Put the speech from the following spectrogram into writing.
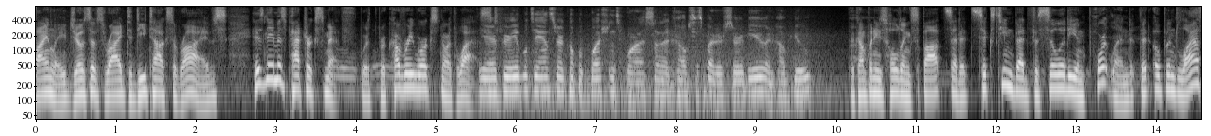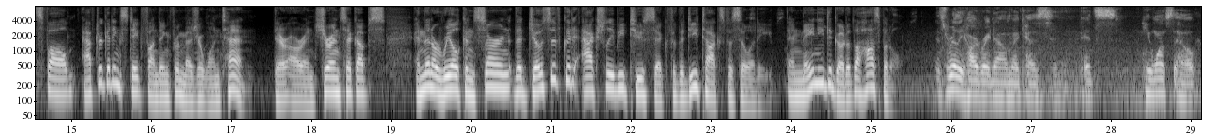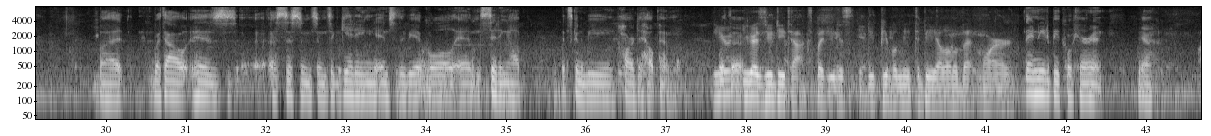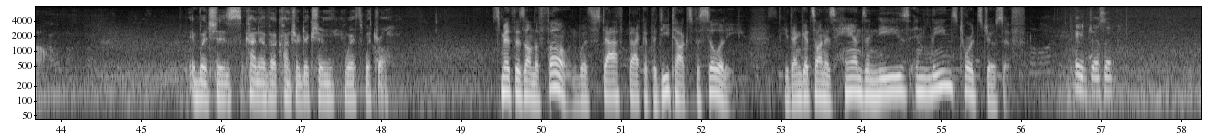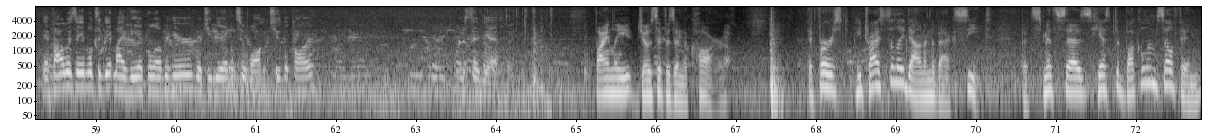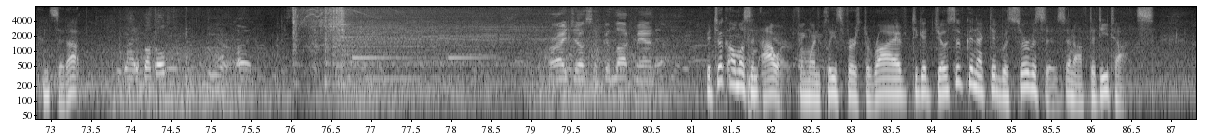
Finally, Joseph's ride to detox arrives. His name is Patrick Smith with Recovery Works Northwest. Yeah, if you're able to answer a couple questions for us, so it helps us better serve you and help you. The company's holding spots at its 16 bed facility in Portland that opened last fall after getting state funding from Measure 110. There are insurance hiccups, and then a real concern that Joseph could actually be too sick for the detox facility and may need to go to the hospital. It's really hard right now because it's he wants to help, but without his assistance into getting into the vehicle and sitting up, it's going to be hard to help him. You, the- you guys do detox, but you just you, people need to be a little bit more. they need to be coherent. Yeah. Wow. Which is kind of a contradiction with withdrawal. Smith is on the phone with staff back at the detox facility. He then gets on his hands and knees and leans towards Joseph. Hey, Joseph. If I was able to get my vehicle over here, would you be able to walk to the car? He said yeah. Finally, Joseph is in the car. At first, he tries to lay down in the back seat, but Smith says he has to buckle himself in and sit up. You got it buckled? All right. All right, Joseph. Good luck, man. It took almost an hour from when police first arrived to get Joseph connected with services and off to detox.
